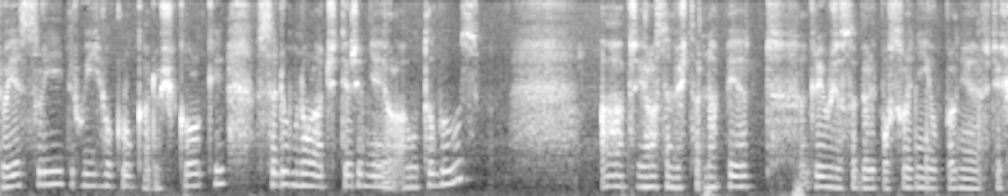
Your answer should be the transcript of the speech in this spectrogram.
do jeslí, druhýho kluka do školky, v 7.04 mě jel autobus, a přijela jsem ve čtvrt na pět, kdy už zase byli poslední úplně v, těch,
